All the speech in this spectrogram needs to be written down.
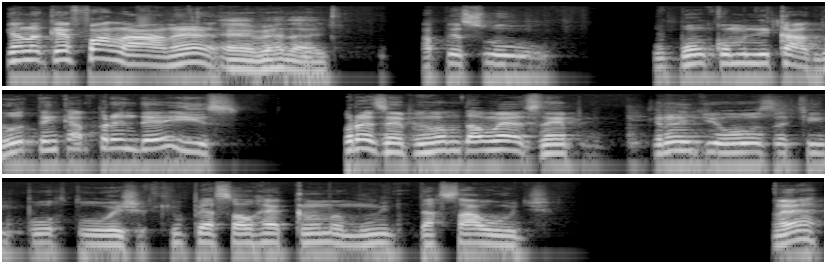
que ela quer falar, né? É verdade. A pessoa, o bom comunicador tem que aprender isso. Por exemplo, vamos dar um exemplo grandioso aqui em Porto hoje, que o pessoal reclama muito da saúde. Né?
